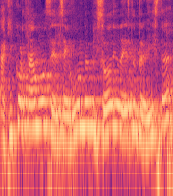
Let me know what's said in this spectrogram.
aquí cortamos el segundo episodio de esta entrevista.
